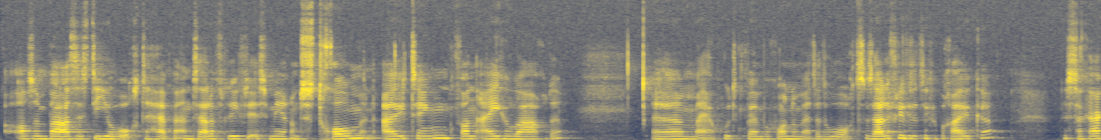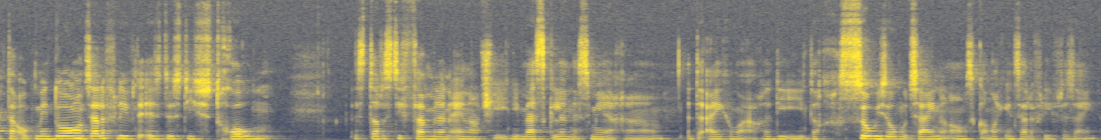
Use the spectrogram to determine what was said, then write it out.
als een basis die je hoort te hebben. En zelfliefde is meer een stroom, een uiting van eigenwaarde. Um, maar ja, goed, ik ben begonnen met het woord zelfliefde te gebruiken. Dus dan ga ik daar ook mee door. En zelfliefde is dus die stroom. Dus dat is die feminine energy. Die masculine is meer uh, de eigenwaarde die er sowieso moet zijn. En anders kan er geen zelfliefde zijn.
